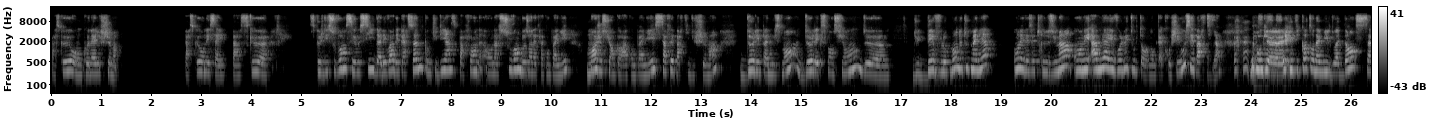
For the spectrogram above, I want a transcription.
Parce qu'on connaît le chemin. Parce qu'on essaye. Parce que euh, ce que je dis souvent, c'est aussi d'aller voir des personnes, comme tu dis, hein, parfois on a, on a, souvent besoin d'être accompagné. Moi, je suis encore accompagnée, ça fait partie du chemin de l'épanouissement, de l'expansion, de, euh, du développement. De toute manière, on est des êtres humains, on est amené à évoluer tout le temps. Donc accrochez-vous, c'est parti. Hein. Donc, euh, et puis quand on a mis le doigt dedans, ça,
